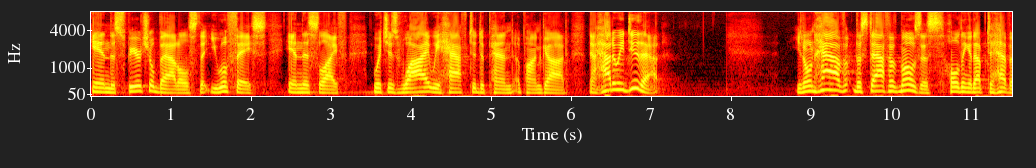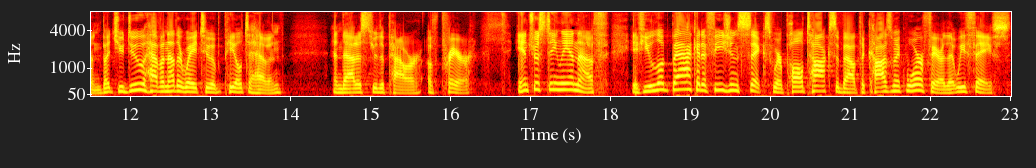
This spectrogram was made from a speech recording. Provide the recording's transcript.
in the spiritual battles that you will face in this life, which is why we have to depend upon God. Now, how do we do that? You don't have the staff of Moses holding it up to heaven, but you do have another way to appeal to heaven, and that is through the power of prayer. Interestingly enough, if you look back at Ephesians 6, where Paul talks about the cosmic warfare that we face,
